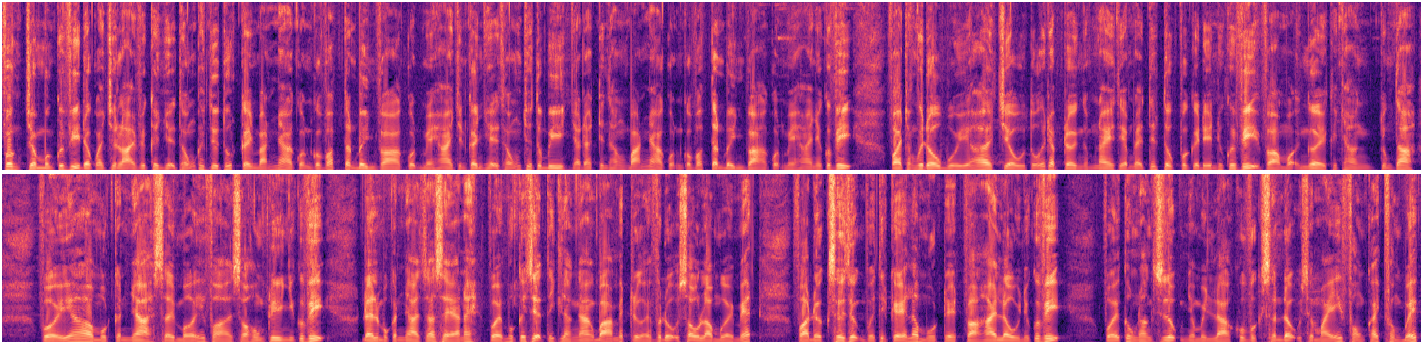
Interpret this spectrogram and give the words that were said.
Vâng, chào mừng quý vị đã quay trở lại với kênh hệ thống kênh YouTube kênh bán nhà quận Gò Vấp Tân Bình và quận 12 trên kênh hệ thống YouTube nhà đất chiến thắng bán nhà quận Gò Vấp Tân Bình và quận 12 nha quý vị. Và trong video buổi uh, chiều tối đẹp trời ngày hôm nay thì em lại tiếp tục vừa gửi đến cho quý vị và mọi người khách hàng chúng ta với uh, một căn nhà xây mới và sổ hồng riêng như quý vị. Đây là một căn nhà giá rẻ này với một cái diện tích là ngang 3 mét rưỡi và độ sâu là 10 mét và được xây dựng với thiết kế là một trệt và hai lầu như quý vị. Với công năng sử dụng nhà mình là khu vực sân đậu xe máy, phòng khách, phòng bếp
